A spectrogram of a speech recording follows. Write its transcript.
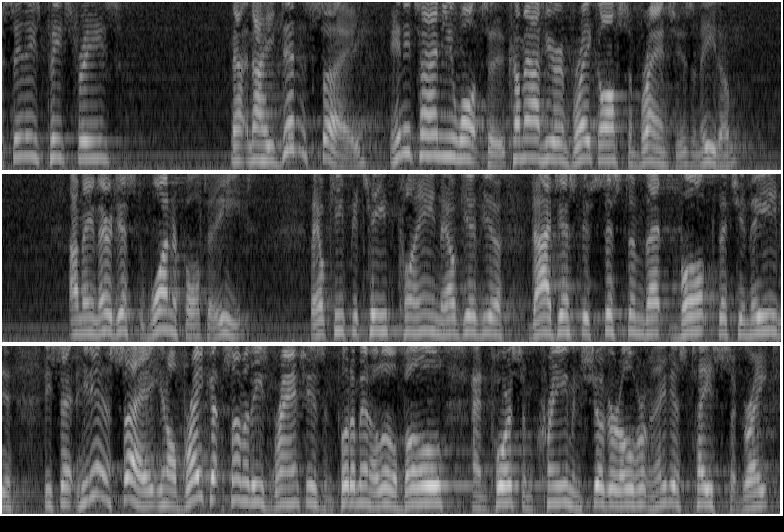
see these peach trees?" Now, now he didn't say, "Anytime you want to, come out here and break off some branches and eat them." I mean, they're just wonderful to eat. They'll keep your teeth clean. They'll give you digestive system, that bulk that you need. He said, he didn't say, you know, break up some of these branches and put them in a little bowl and pour some cream and sugar over them and they just taste so great.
